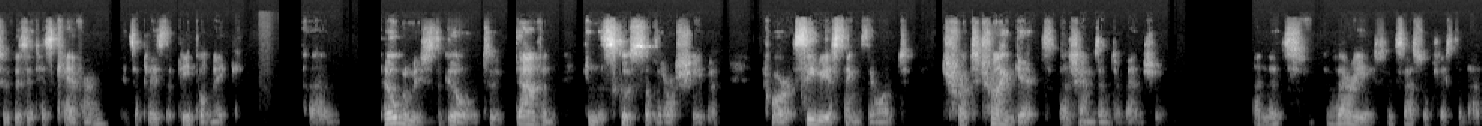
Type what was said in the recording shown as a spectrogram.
to visit his kever. It's a place that people make um, pilgrimages to go to daven in the skus of the Rosh HaYeshiva for serious things they want to try and get Hashem's intervention and it's a very successful place to live.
